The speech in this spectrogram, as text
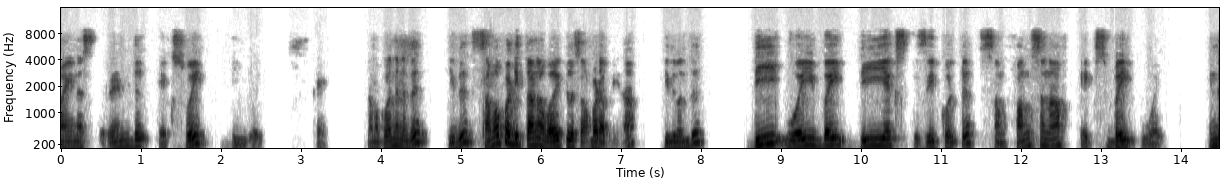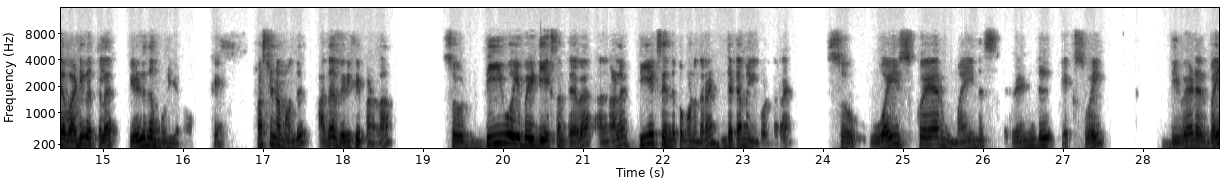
minus ரெண்டு எக்ஸ் ஒய் டிஒய் ஓகே நமக்கு வந்து என்னது? இது சமப்படித்தான வகைக்கெழு சமன்பாடு அப்படின்னா இது வந்து dy by dx is equal to some function of x by y இந்த வடிவத்தில் எழுத முடியணும். ஓகே ஃபர்ஸ்ட் நம்ம வந்து அதை வெரிஃபை பண்ணலாம். ஸோ டிஒய் பை டிஎக்ஸ் தான் தேவை. அதனால டிஎக்ஸ் எந்த பக்கம் கொண்டு வந்துடுறேன் இந்த டைம் இங்கே கொண்டு வந்துடுறேன் ஸோ ஒய் ஸ்கொயர் மைனஸ் ரெண்டு x y divided by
